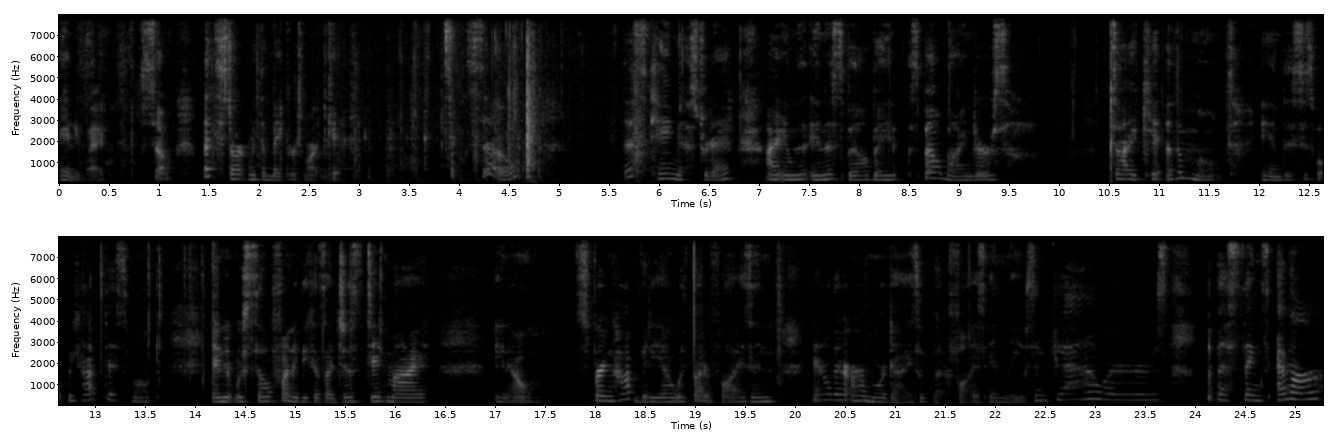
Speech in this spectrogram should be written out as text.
Anyway, so let's start with the Maker's Mark kit. So this came yesterday. I am in the Spellbind Spellbinders die kit of the month. And this is what we got this month. And it was so funny because I just did my, you know, spring hop video with butterflies. And now there are more dies with butterflies and leaves and flowers. The best things ever,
